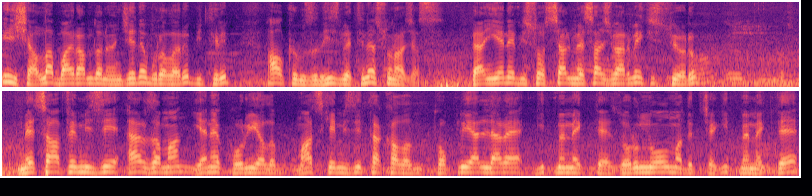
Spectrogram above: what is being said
İnşallah bayramdan önce de buraları bitirip halkımızın hizmetine sunacağız. Ben yine bir sosyal mesaj vermek istiyorum. Mesafemizi her zaman yine koruyalım. Maskemizi takalım. Toplu yerlere gitmemekte, zorunlu olmadıkça gitmemekte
